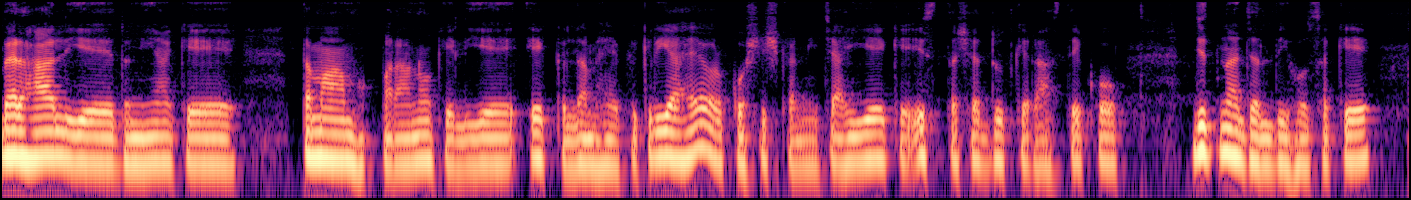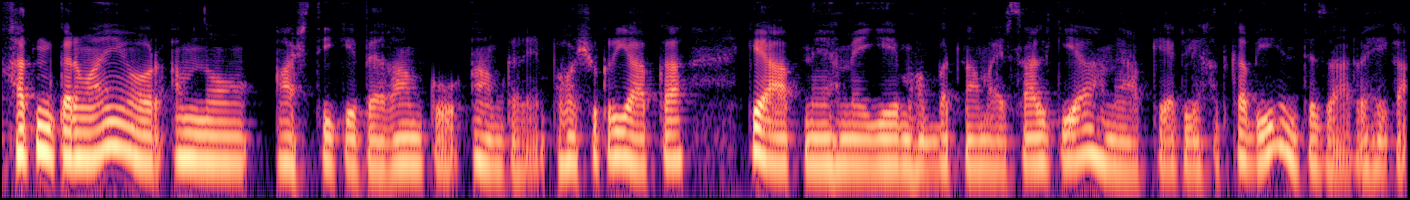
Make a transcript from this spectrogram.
بہرحال، یہ دنیا کے تمام حکمرانوں کے لیے ایک لمحہ فکریہ ہے اور کوشش کرنی چاہیے کہ اس تشدد کے راستے کو جتنا جلدی ہو سکے ختم کروائیں اور امن و آشتی کے پیغام کو عام کریں۔ بہت شکریہ آپ کا۔ کہ آپ نے ہمیں یہ محبت نامہ ارسال کیا ہمیں آپ کے اگلے خط کا بھی انتظار رہے گا۔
